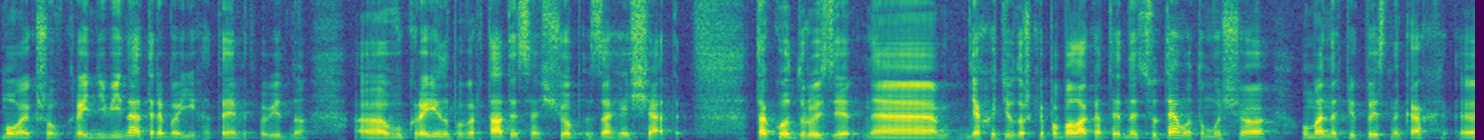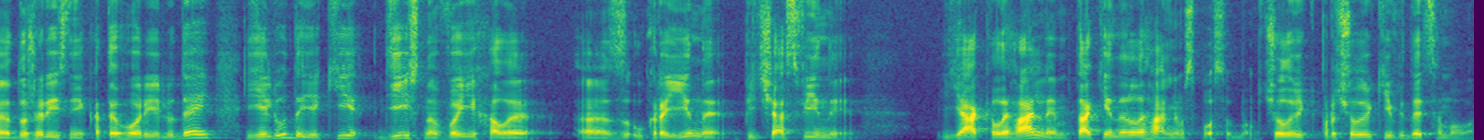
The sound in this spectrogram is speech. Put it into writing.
мова, якщо в країні війна, треба їхати відповідно е, в Україну, повертатися, щоб захищати. Так от, друзі, е, я хотів трошки побалакати на цю тему, тому що у мене в підписниках е, дуже різні категорії людей. Є люди, які дійсно виїхали з України під час війни. Як легальним, так і нелегальним способом. Чоловік про чоловіків йдеться мова.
